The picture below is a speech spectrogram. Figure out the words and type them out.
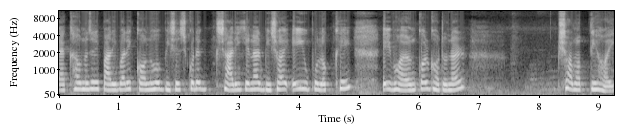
ব্যাখ্যা অনুযায়ী পারিবারিক কলহ, বিশেষ করে শাড়ি কেনার বিষয় এই উপলক্ষেই এই ভয়ঙ্কর ঘটনার সমাপ্তি হয়।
